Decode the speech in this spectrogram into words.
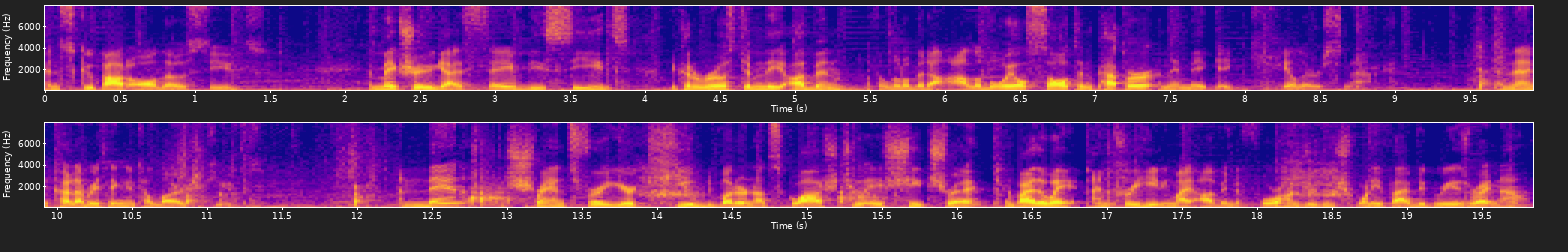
and scoop out all those seeds. And make sure you guys save these seeds. You could roast them in the oven with a little bit of olive oil, salt, and pepper, and they make a killer snack. And then cut everything into large cubes. And then transfer your cubed butternut squash to a sheet tray. And by the way, I'm preheating my oven to 425 degrees right now.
